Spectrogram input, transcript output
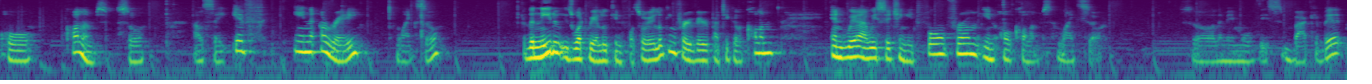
all columns. So I'll say if in array, like so, The needle is what we are looking for. So we're looking for a very particular column. And where are we searching it for from? In all columns, like so. So let me move this back a bit.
